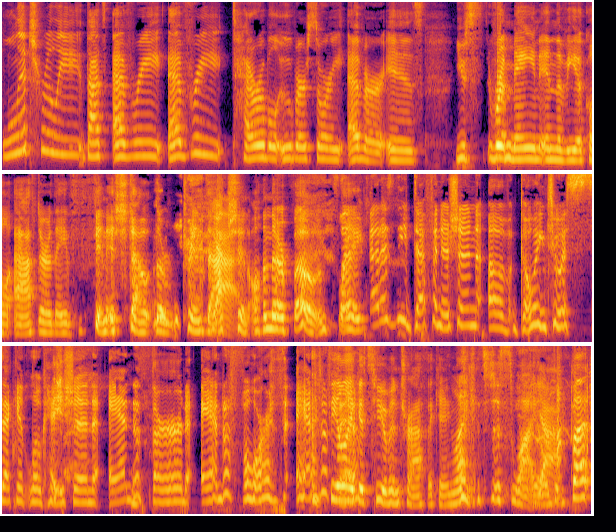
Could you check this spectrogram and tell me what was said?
literally that's every every terrible uber story ever is you s- remain in the vehicle after they've finished out the transaction on their phones. Like, Like, that is the definition of going to a second location and a third and a fourth and I a feel like it's human trafficking. Like, it's just wild. Yeah. But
